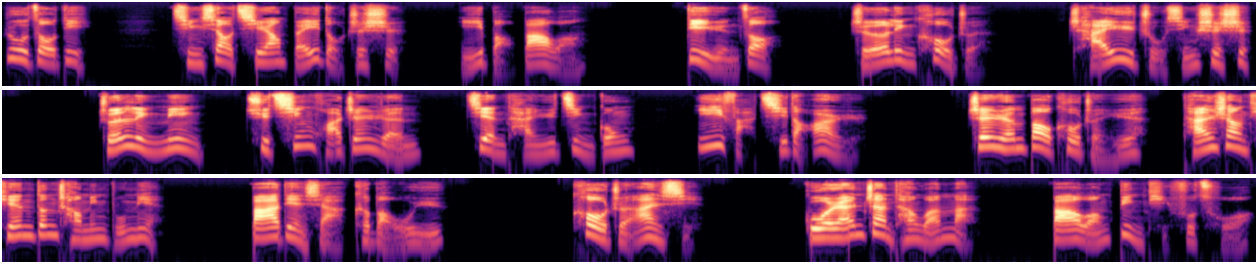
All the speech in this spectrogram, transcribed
入奏帝，请效齐壤北斗之事，以保八王。帝允奏，责令寇准、柴玉主行事事。准领命去清华真人。见坛于进宫，依法祈祷二日。真人报寇准曰：“坛上天灯长明不灭，八殿下可保无虞。”寇准暗喜，果然战坛完满，八王病体复挫，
